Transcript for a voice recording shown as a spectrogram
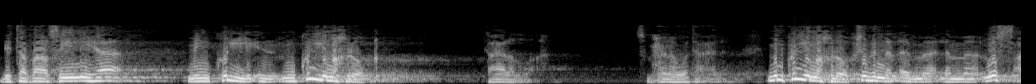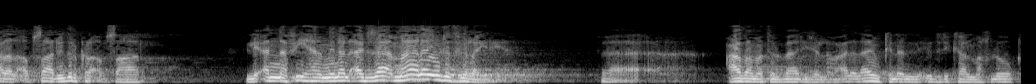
بتفاصيلها من كل من كل مخلوق. تعالى الله سبحانه وتعالى. من كل مخلوق. شوف إن لما نص على الأبصار يدرك الأبصار. لأن فيها من الأجزاء ما لا يوجد في غيرها. فعظمة الباري جل وعلا لا يمكن أن يدركها المخلوق.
